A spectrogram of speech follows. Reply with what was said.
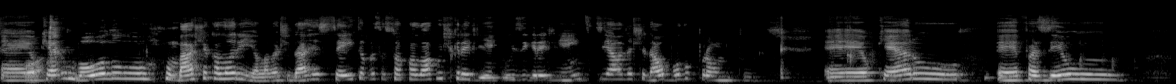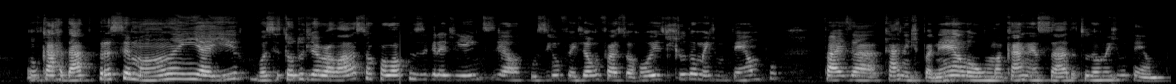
é, eu quero um bolo com baixa caloria. Ela vai te dar a receita, você só coloca os ingredientes e ela já te dá o bolo pronto. É, eu quero é, fazer um, um cardápio para semana e aí você todo dia vai lá, só coloca os ingredientes e ela cozinha o feijão, faz o arroz, tudo ao mesmo tempo, faz a carne de panela ou uma carne assada, tudo ao mesmo tempo.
